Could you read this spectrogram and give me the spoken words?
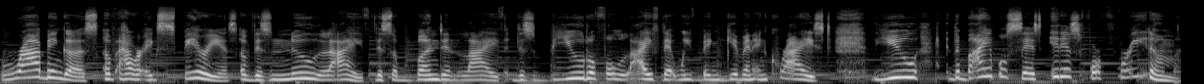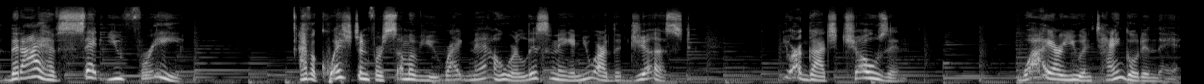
robbing us of our experience of this new life, this abundant life, this beautiful life that we've been given in Christ. You, the Bible says, it is for freedom that I have set you free. I have a question for some of you right now who are listening, and you are the just. You are God's chosen. Why are you entangled in that?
